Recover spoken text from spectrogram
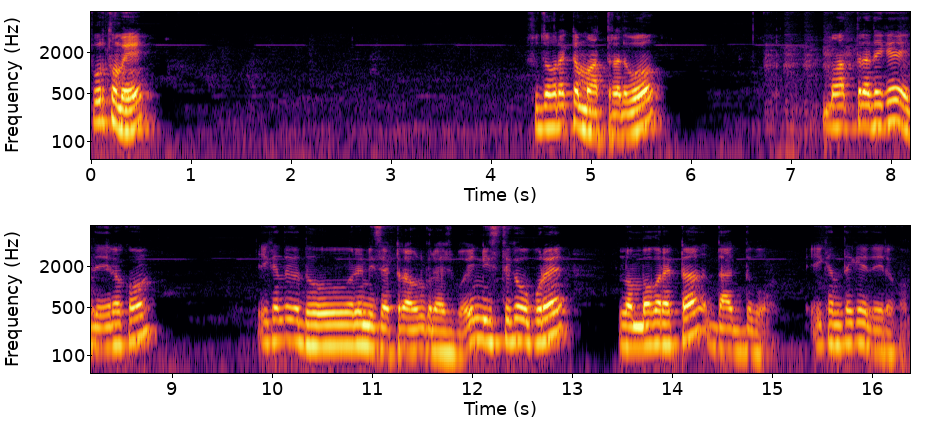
প্রথমে সোজা করে একটা মাত্রা দেব, মাত্রা থেকে এই যে এরকম, এখান থেকে ধরে নিচে একটা রাউন্ড করে আসব। এই নিচ থেকে উপরে লম্বা করে একটা দাগ দেব। এইখান থেকে এই যে এরকম।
